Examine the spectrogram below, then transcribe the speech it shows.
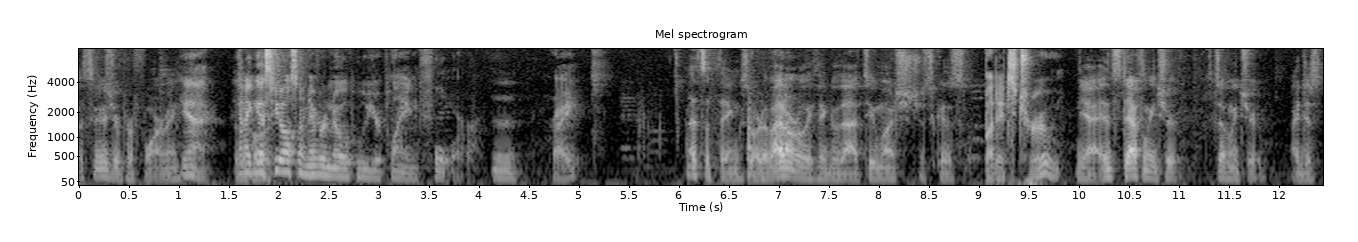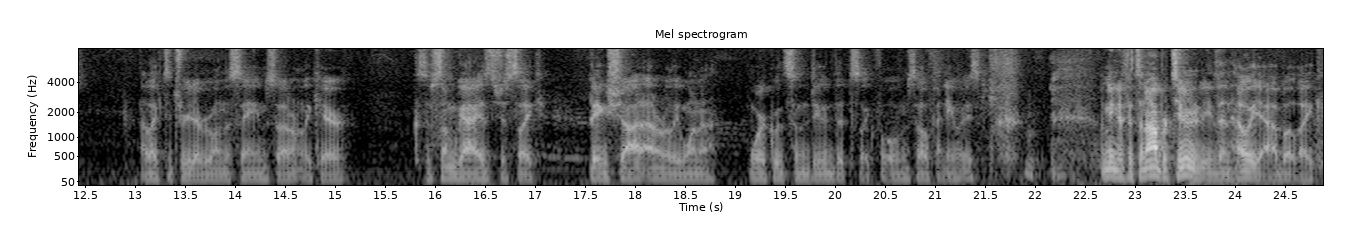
As soon as you're performing. yeah. And I guess you also never know who you're playing for, Mm. right? That's a thing, sort of. I don't really think of that too much, just because. But it's true. Yeah, it's definitely true. It's definitely true. I just, I like to treat everyone the same, so I don't really care. Because if some guy's just like big shot, I don't really want to work with some dude that's like full of himself, anyways. I mean, if it's an opportunity, then hell yeah. But like,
